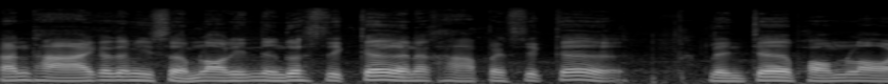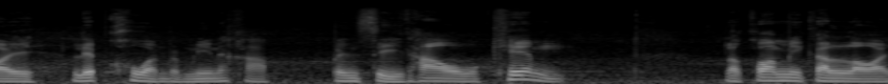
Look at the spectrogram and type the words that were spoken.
ด้านท้ายก็จะมีเสริมรอยนิดนึงด้วยสติกเกอร์นะครับเป็นสติกเกอร์เลนเจอร์พร้อมรอยเล็บข่วนแบบนี้นะครับ เป็นสีเทาเข้ม แล้วก็มีกันรอย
